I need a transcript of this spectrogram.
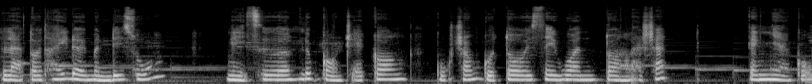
là tôi thấy đời mình đi xuống. Ngày xưa, lúc còn trẻ con, Cuộc sống của tôi xoay quanh toàn là sách. Căn nhà cũ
